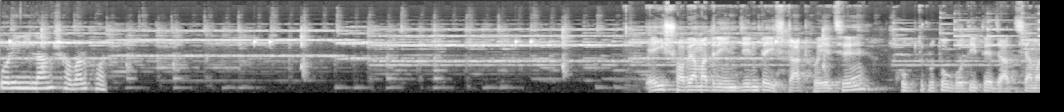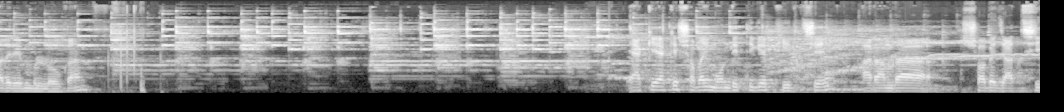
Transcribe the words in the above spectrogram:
করে নিলাম সবার ফটো। এই সবে আমাদের ইঞ্জিনটা স্টার্ট হয়েছে। খুব দ্রুত গতিতে যাচ্ছে আমাদের এম্বুল নৌকা। একে একে সবাই মন্দির থেকে ফিরছে আর আমরা সবে যাচ্ছি।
